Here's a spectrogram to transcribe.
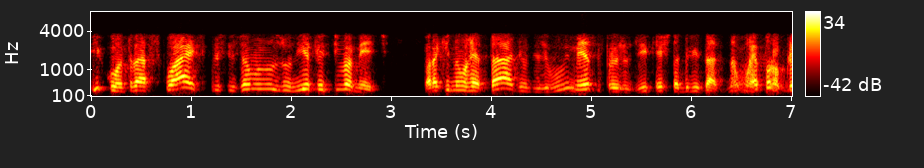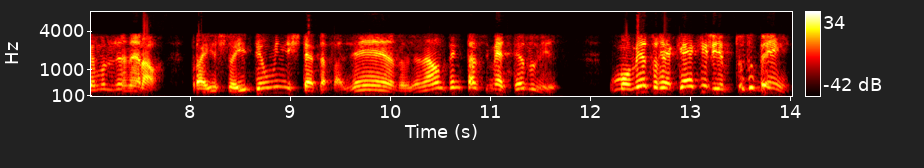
e contra as quais precisamos nos unir efetivamente para que não retardem o desenvolvimento e prejudiquem a estabilidade. Não é problema do general. Para isso aí tem o Ministério da Fazenda, o general não tem que estar se metendo nisso. O momento requer equilíbrio, tudo bem.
